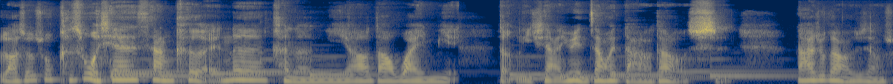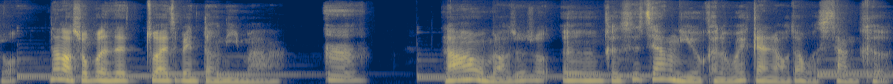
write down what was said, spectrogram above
老师就说：“可是我现在上课，哎，那可能你要到外面。”等一下，因为你这样会打扰到老师。然后他就跟老师讲说：“那老师我不能再坐在这边等你吗？”嗯。然后我们老师就说：“嗯，可是这样你有可能会干扰到我上课。”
